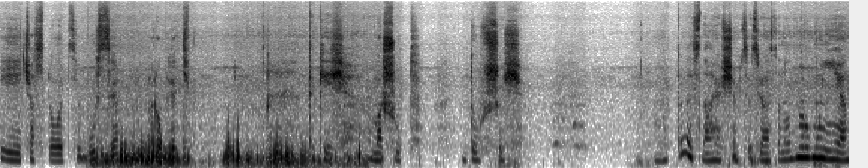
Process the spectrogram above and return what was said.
і часто ці буси роблять такий маршрут довший. Та не знаю, з чим це зв'язано. Ну, Румунія,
